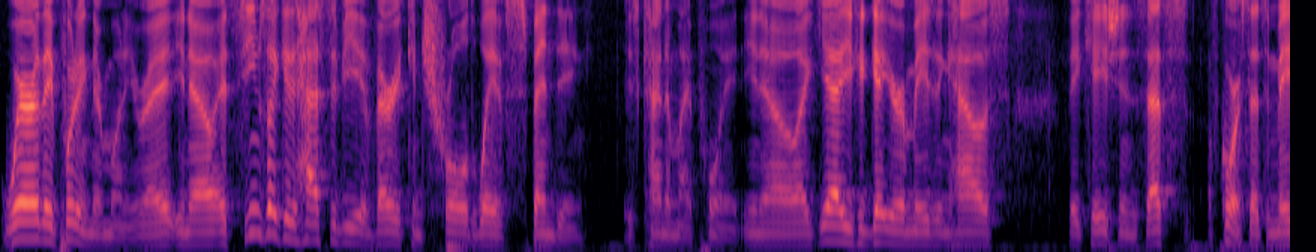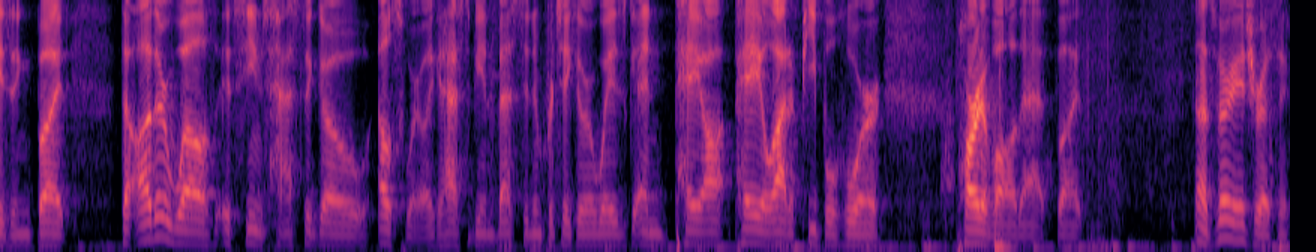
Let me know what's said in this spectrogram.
where are they putting their money, right? You know, it seems like it has to be a very controlled way of spending is kind of my point. You know, like yeah, you could get your amazing house, vacations. That's of course that's amazing, but the other wealth it seems has to go elsewhere. Like it has to be invested in particular ways and pay off, pay a lot of people who are part of all that. But no, very interesting.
